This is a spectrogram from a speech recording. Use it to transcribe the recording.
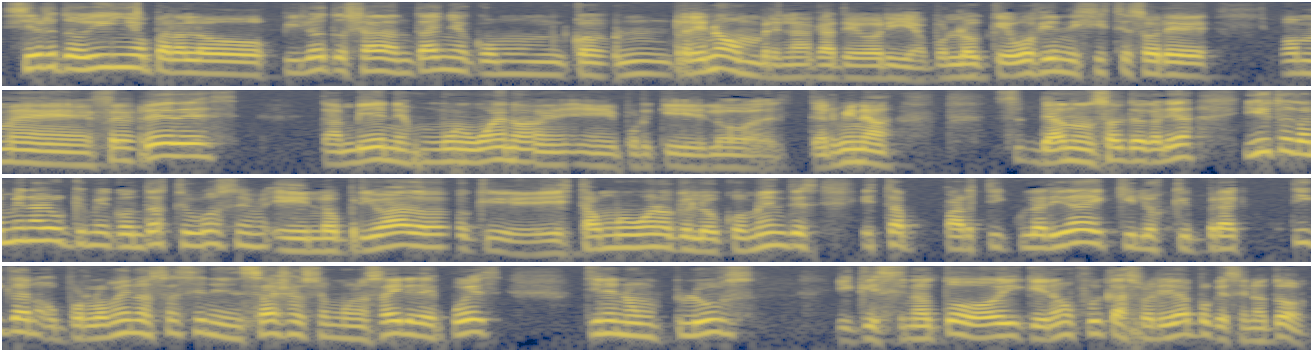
cierto guiño para los pilotos ya de antaño con, con renombre en la categoría. Por lo que vos bien dijiste sobre Ome Fredes, también es muy bueno eh, porque lo termina dando un salto de calidad. Y esto también algo que me contaste vos en, lo privado, que está muy bueno que lo comentes, esta particularidad de que los que practican o por lo menos hacen ensayos en Buenos Aires después tienen un plus y que se notó hoy, que no fue casualidad porque se notó.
